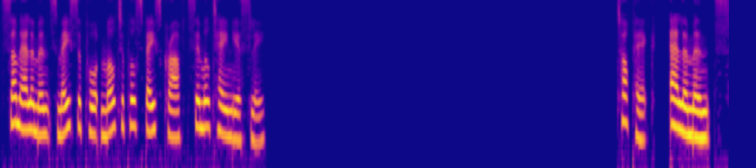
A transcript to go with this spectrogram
Some elements may support multiple spacecraft simultaneously. Topic: Elements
